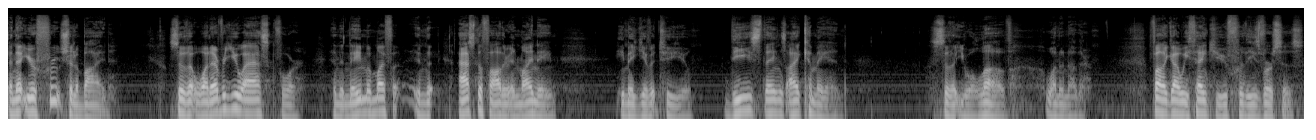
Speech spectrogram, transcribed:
and that your fruit should abide, so that whatever you ask for in the name of my in the ask the Father in my name, he may give it to you. These things I command so that you will love one another. Father God, we thank you for these verses.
